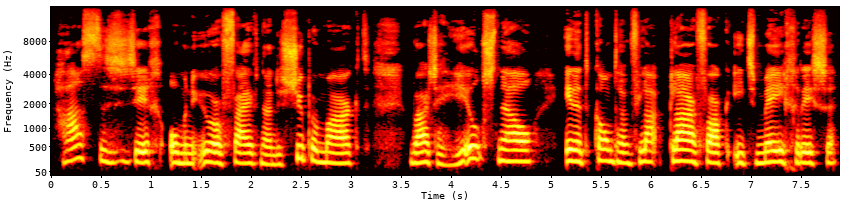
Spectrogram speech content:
haasten ze zich om een uur of vijf naar de supermarkt, waar ze heel snel in het kant-en-klaarvak iets meegrissen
